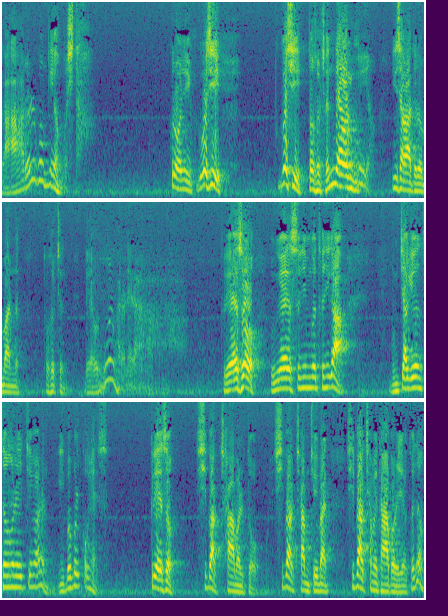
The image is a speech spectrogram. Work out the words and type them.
나를 공경한 것이다. 그러니 그것이 그것이 도설천 내원궁이요. 이사가 들어맞는 도설천 내원궁을 바라내라. 그래서 응애 스님 같으니까 문자기 연성을 했지만은 이 법을 꼭 했어. 그래서 시박참을 또 시박참 죄만 시박참에 다 벌어졌거든.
